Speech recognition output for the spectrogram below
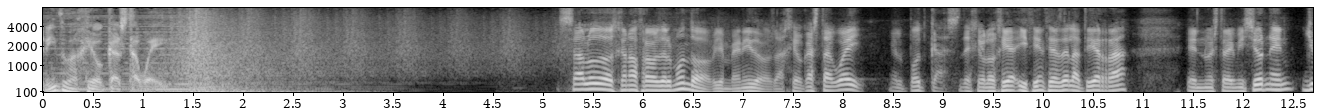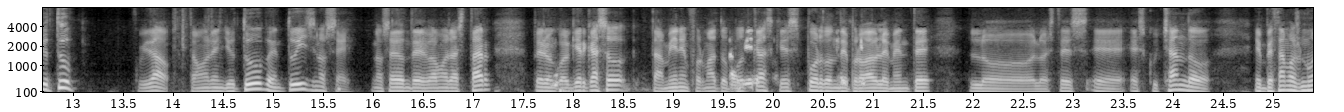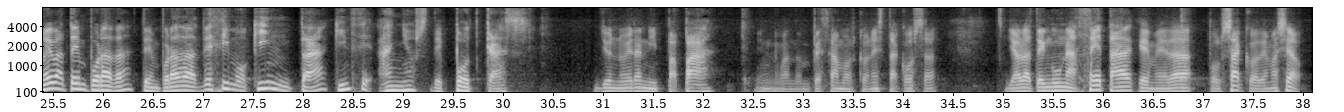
Bienvenido a GeoCastaway. Saludos genófragos del mundo, bienvenidos a GeoCastaway, el podcast de geología y ciencias de la Tierra, en nuestra emisión en YouTube. Cuidado, estamos en YouTube, en Twitch, no sé, no sé dónde vamos a estar, pero en cualquier caso también en formato podcast, que es por donde probablemente lo, lo estés eh, escuchando. Empezamos nueva temporada, temporada decimoquinta, 15 años de podcast. Yo no era ni papá cuando empezamos con esta cosa. Y ahora tengo una Z que me da por saco demasiado.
